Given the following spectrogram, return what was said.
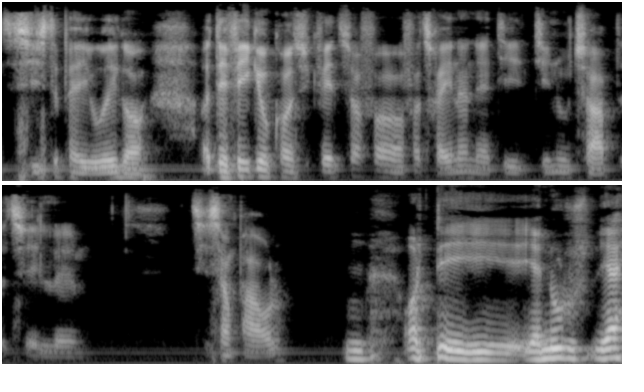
sidste periode, ikke? Og, og det fik jo konsekvenser for, for trænerne, at de, de nu tabte til, øh, til São Paulo. Mm. Og det, ja, nu du, ja,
